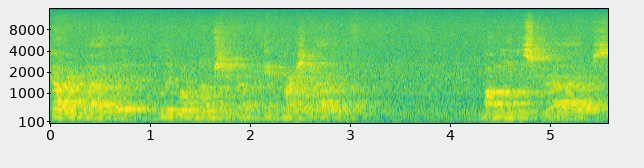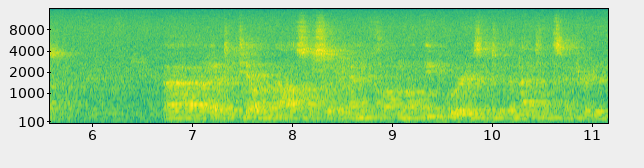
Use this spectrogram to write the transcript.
governed by the liberal notion of impartiality. Mongia describes uh, a detailed analysis of many colonial inquiries into the 19th century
